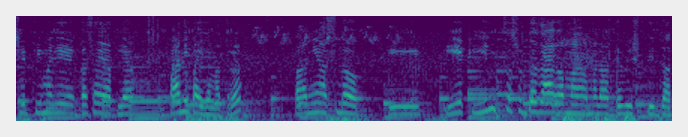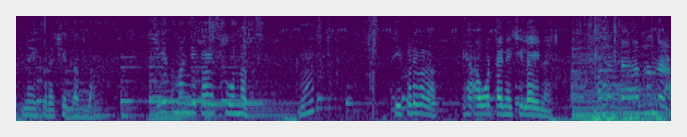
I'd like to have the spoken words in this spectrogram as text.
शेती म्हणजे कसं आहे आपल्या पाणी पाहिजे मात्र. पाणी असलं की एक इंच सुद्धा जागा मा- मला वाटतं विष्टीत जात नाही इकडं शेतातला. शेत म्हणजे काय? सोनच. इकडे बघा ह्या वटाण्याची लाईन आहे. मग नंतर हा जोंधळा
